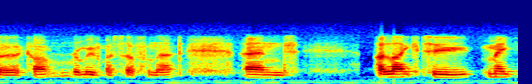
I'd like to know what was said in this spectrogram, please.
uh, can't remove myself from that. And I like to make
